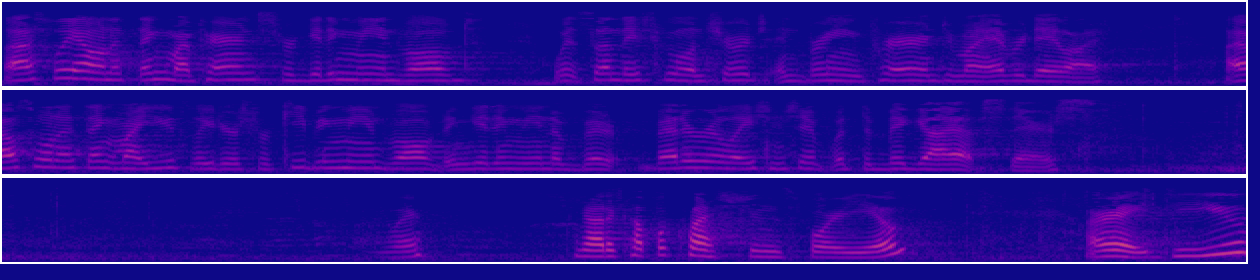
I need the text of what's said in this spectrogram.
Lastly, I want to thank my parents for getting me involved with Sunday school and church and bringing prayer into my everyday life. I also want to thank my youth leaders for keeping me involved and getting me in a better relationship with the big guy upstairs. Got a couple questions for you. All right. Do you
